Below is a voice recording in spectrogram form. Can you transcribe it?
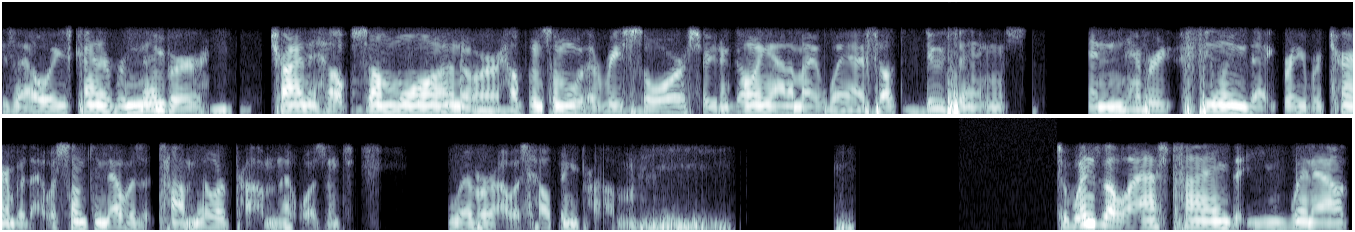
because I always kind of remember trying to help someone or helping someone with a resource or you know going out of my way I felt to do things and never feeling that great return. But that was something that was a Tom Miller problem. That wasn't whoever I was helping problem. So when's the last time that you went out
